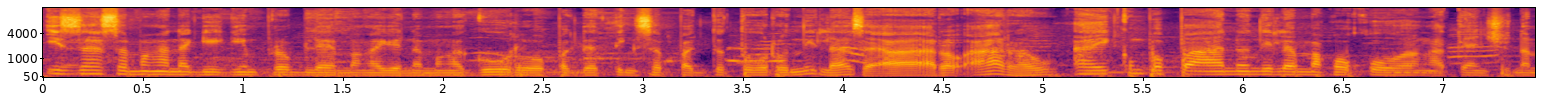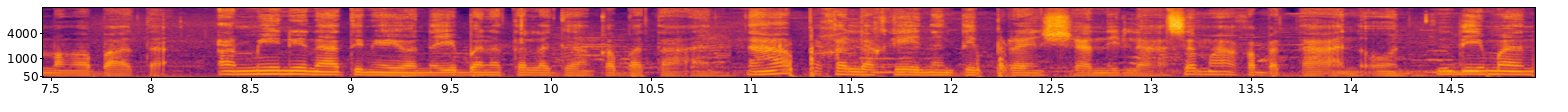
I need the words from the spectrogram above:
Isa sa mga nagiging problema ngayon ng mga guro pagdating sa pagtuturo nila sa araw-araw ay kung paano nila makukuha ang atensyon ng mga bata. Aminin natin ngayon na iba na talaga ang kabataan. Napakalaki ng diferensya nila sa mga kabataan noon. Hindi man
